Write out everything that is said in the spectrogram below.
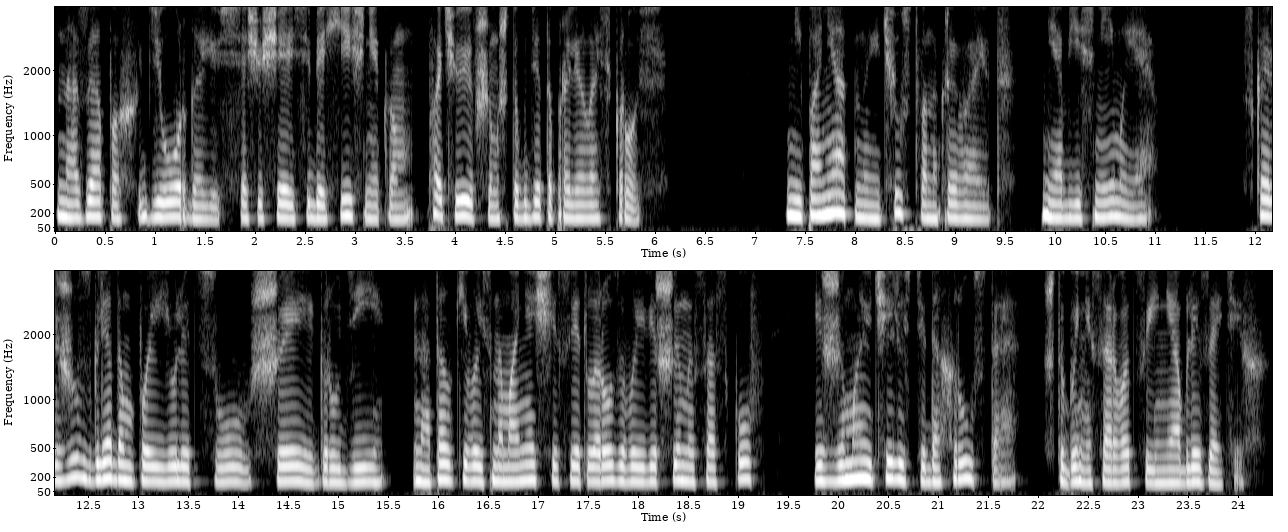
На запах дергаюсь, ощущая себя хищником, почуявшим, что где-то пролилась кровь. Непонятные чувства накрывают, необъяснимые. Скольжу взглядом по ее лицу, шее, груди, наталкиваясь на манящие светло-розовые вершины сосков и сжимаю челюсти до хруста, чтобы не сорваться и не облизать их.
